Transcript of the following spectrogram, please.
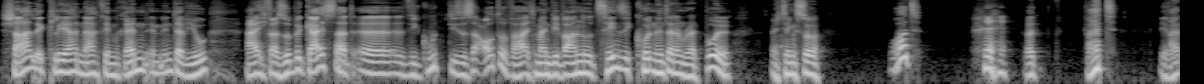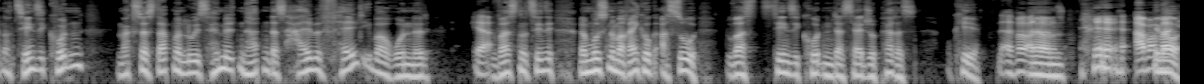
Charles Leclerc nach dem Rennen im Interview. Ah, ich war so begeistert, äh, wie gut dieses Auto war. Ich meine, wir waren nur zehn Sekunden hinter dem Red Bull. Und ich denke so, what? Was? Wir warten noch zehn Sekunden? Max Verstappen und Lewis Hamilton hatten das halbe Feld überrundet. Ja. Du warst nur 10 Sekunden. Da musst du nochmal reingucken. Ach so, du warst 10 Sekunden der Sergio Perez. Okay. Ähm, Aber genau, mal,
